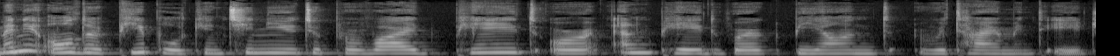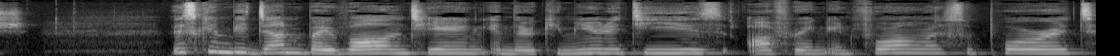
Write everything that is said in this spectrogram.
Many older people continue to provide paid or unpaid work beyond retirement age. This can be done by volunteering in their communities, offering informal support,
